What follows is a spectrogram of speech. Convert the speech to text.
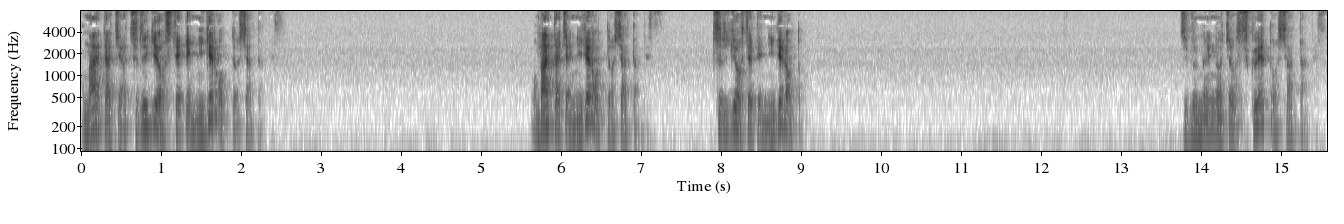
お前たちは剣を捨てて逃げろっておっしゃったんです。お前たちは逃げろっておっしゃったんです。剣を捨てて逃げろと。自分の命を救えとおっしゃったんです。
